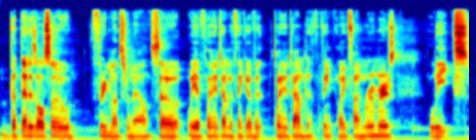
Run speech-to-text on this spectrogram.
but that is also three months from now, so we have plenty of time to think of it. Plenty of time to think, like find rumors, leaks,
